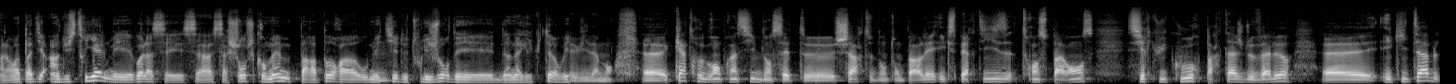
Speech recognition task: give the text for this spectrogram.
alors on va pas dire industrielle, mais voilà, ça, ça change quand même par rapport au mmh. métier de tous les jours d'un agriculteur. Oui. Évidemment. quatre grands principes dans cette euh, charte dont on parlait, expertise, transparence, circuit court, partage de valeurs euh, équitable.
